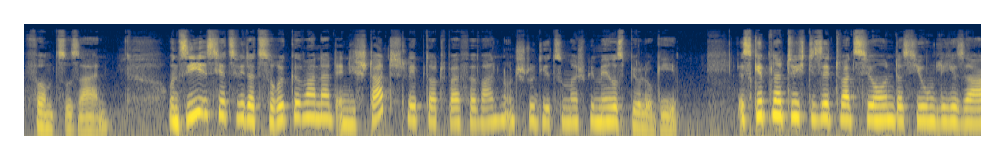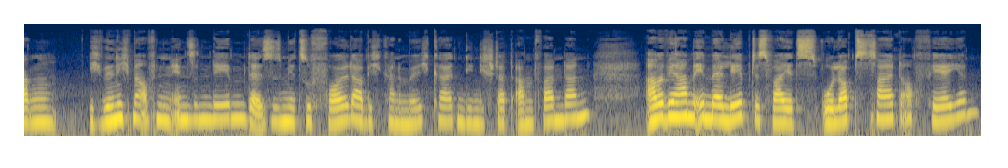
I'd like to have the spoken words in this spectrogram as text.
firm zu sein. Und sie ist jetzt wieder zurückgewandert in die Stadt, lebt dort bei Verwandten und studiert zum Beispiel Meeresbiologie. Es gibt natürlich die Situation, dass Jugendliche sagen, ich will nicht mehr auf den Inseln leben, da ist es mir zu voll, da habe ich keine Möglichkeiten, die in die Stadt abwandern. Aber wir haben eben erlebt, es war jetzt Urlaubszeit, auch Ferien,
